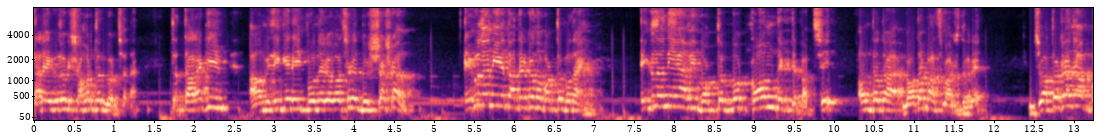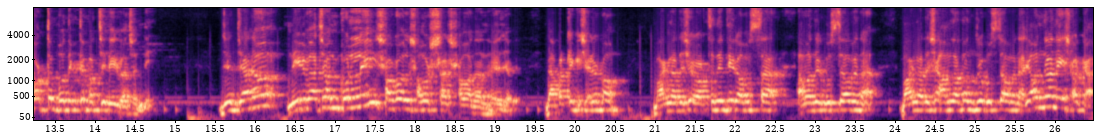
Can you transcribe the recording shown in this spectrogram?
তারা এগুলোকে সমর্থন করছে না। তো তারা কি আওয়ামী লীগের এই পনেরো বছরের দুঃশাসন, এগুলো নিয়ে তাদের কোনো বক্তব্য নাই? এগুলো নিয়ে আমি বক্তব্য কম দেখতে পাচ্ছি। অন্তত গত পাঁচ মাস ধরে যতটা না বক্তব্য দেখতে পাচ্ছি নির্বাচন নিয়ে, যে যেন নির্বাচন করলেই সকল সমস্যার সমাধান হয়ে যাবে। ব্যাপারটা কি সেরকম? বাংলাদেশের অর্থনীতির অবস্থা আমাদের বুঝতে হবে না বাংলাদেশে আমলাতন্ত্র বুঝতে হবে না যেমন ধরেন এই সরকার।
